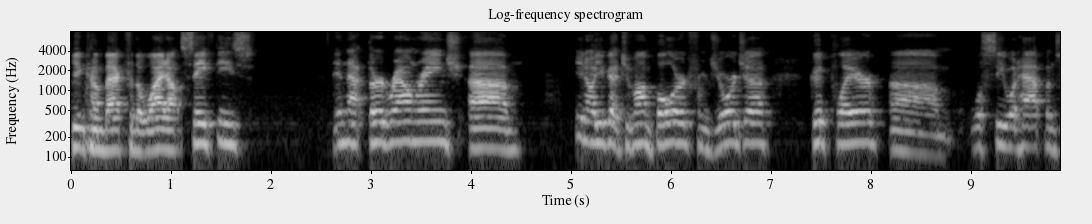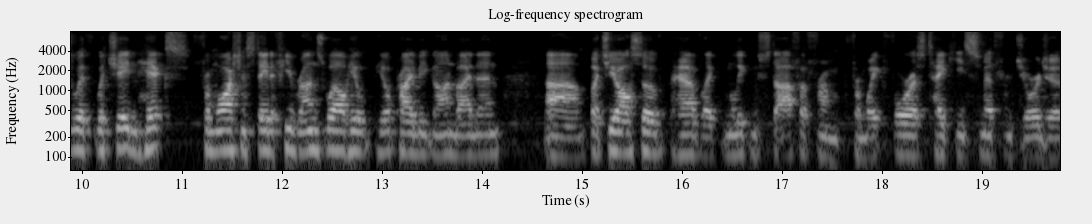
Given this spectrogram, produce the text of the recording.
You can come back for the wideout safeties in that third round range. Um, you know, you've got Javon Bullard from Georgia, good player. Um, we'll see what happens with with Jaden Hicks from Washington State. If he runs well, he'll he'll probably be gone by then. Um, but you also have like Malik Mustapha from from Wake Forest, Tykee Smith from Georgia.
